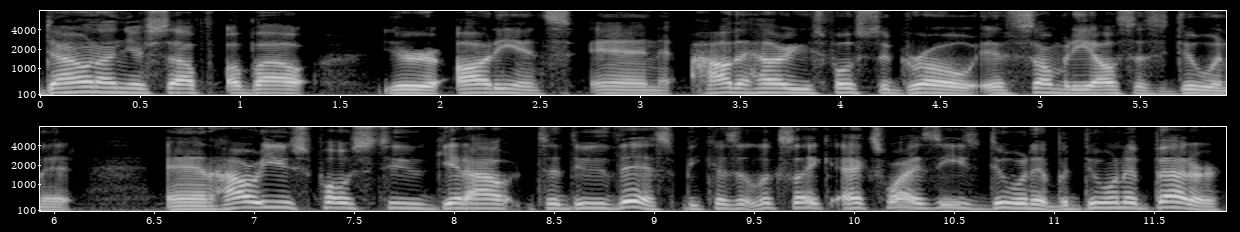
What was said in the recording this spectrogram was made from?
down on yourself about your audience and how the hell are you supposed to grow if somebody else is doing it? And how are you supposed to get out to do this? Because it looks like XYZ is doing it, but doing it better.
